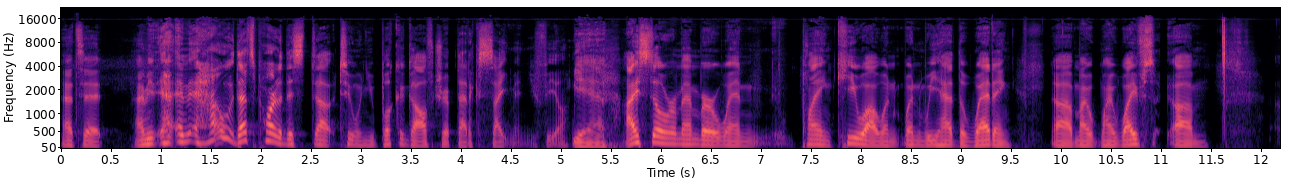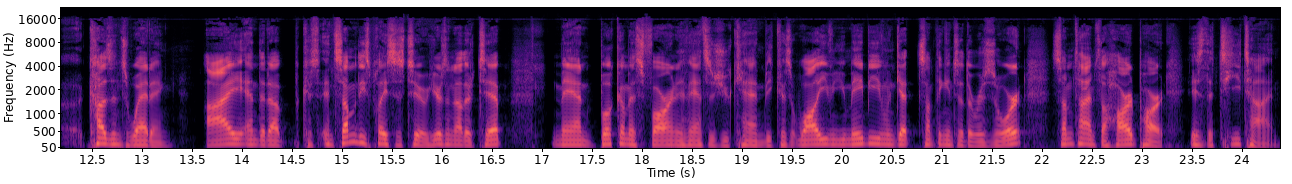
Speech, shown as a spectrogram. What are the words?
That's it. I mean, and how that's part of this stuff too. When you book a golf trip, that excitement you feel. Yeah. I still remember when playing Kiawah when when we had the wedding, uh, my my wife's um, cousin's wedding. I ended up because in some of these places too. Here's another tip, man: book them as far in advance as you can because while even you maybe even get something into the resort, sometimes the hard part is the tee time.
